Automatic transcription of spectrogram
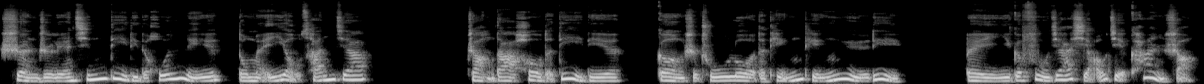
甚至连亲弟弟的婚礼都没有参加。长大后的弟弟更是出落得亭亭玉立，被一个富家小姐看上。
